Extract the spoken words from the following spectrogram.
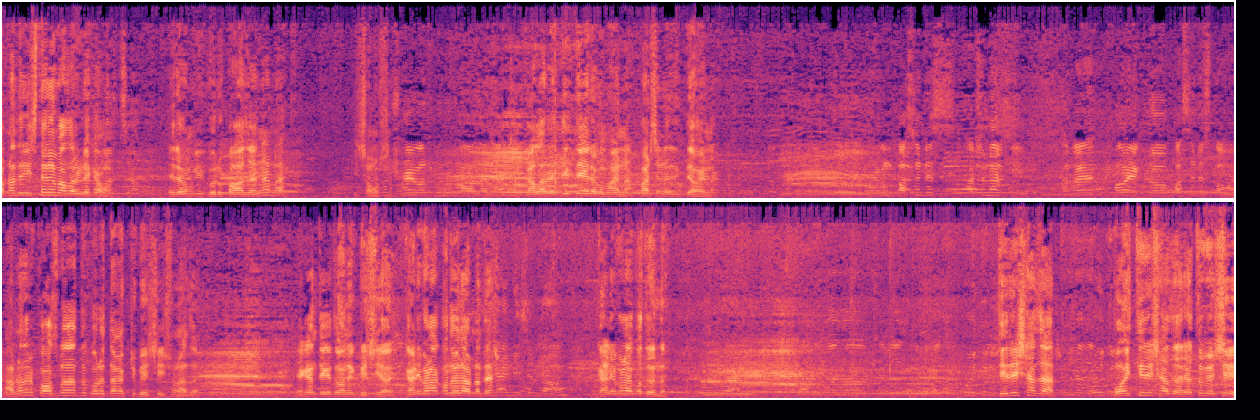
আপনাদের স্থানীয় বাজারগুলো কেমন? এরকম কি গরু পাওয়া যায় না না? কি সমস্যা? কালারের দিক দিয়ে এরকম হয় না পার্সেন্টের দিক দিয়ে হয় না। পার্সেন্টেজ আসে না আর কি তবে হয় একটু পার্সেন্টেজ কম আছে আপনাদের কক্সবাজার তো গরুর দাম একটু বেশি শোনা যায়। এখান থেকে তো অনেক বেশি হয়। গাড়ি ভাড়া কত হলো আপনাদের? গাড়ি ভাড়া কত হলো? তিরিশ হাজার। পঁয়ত্রিশ হাজার এত বেশি?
